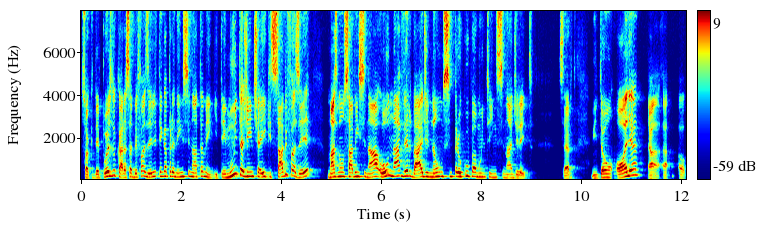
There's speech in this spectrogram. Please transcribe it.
Só que depois do cara saber fazer, ele tem que aprender a ensinar também. E tem muita gente aí que sabe fazer, mas não sabe ensinar, ou na verdade não se preocupa muito em ensinar direito, certo? Então, olha, a, a, a,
